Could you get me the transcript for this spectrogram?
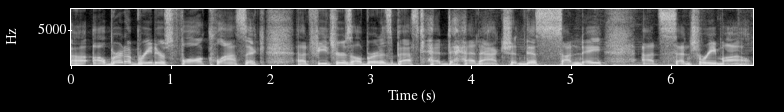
uh, Alberta Breeders' Fall Classic that features Alberta's best head to head action this Sunday at Century Mile.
